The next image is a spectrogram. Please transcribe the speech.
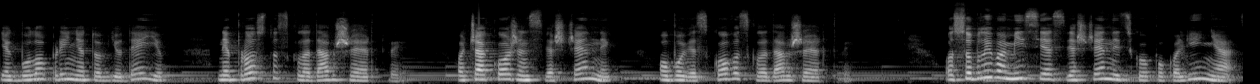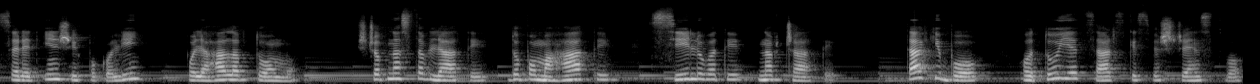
як було прийнято в юдеїв, не просто складав жертви, хоча кожен священник обов'язково складав жертви. Особлива місія священницького покоління серед інших поколінь полягала в тому, щоб наставляти, допомагати, зцілювати, навчати. Так і Бог готує царське священство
